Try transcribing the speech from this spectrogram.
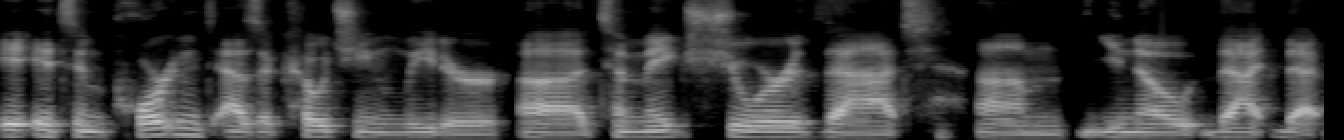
it's important as a coaching leader uh, to make sure that um, you know that that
